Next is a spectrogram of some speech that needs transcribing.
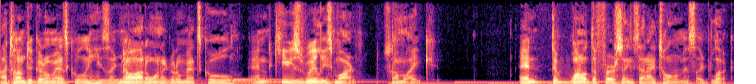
I told him to go to med school and he's like, "No, I don't want to go to med school." And he was really smart. So I'm like, and the, one of the first things that I told him is like, look,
